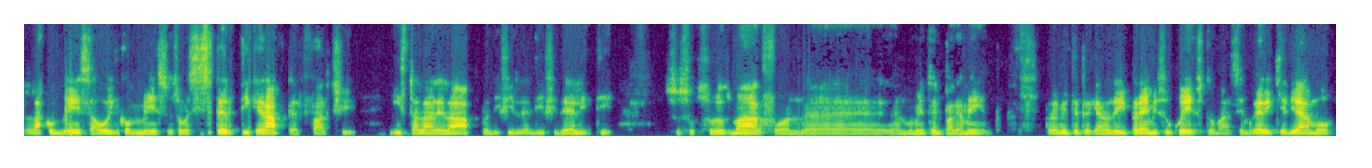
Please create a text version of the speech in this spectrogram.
la commessa o il commesso insomma, si sperticherà per farci installare l'app di, di Fidelity su, su, sullo smartphone eh, al momento del pagamento. probabilmente perché hanno dei premi su questo, ma se magari chiediamo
